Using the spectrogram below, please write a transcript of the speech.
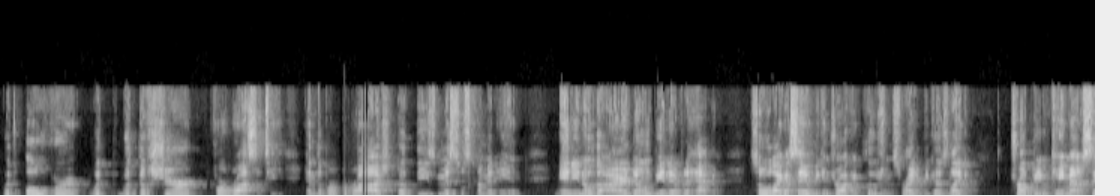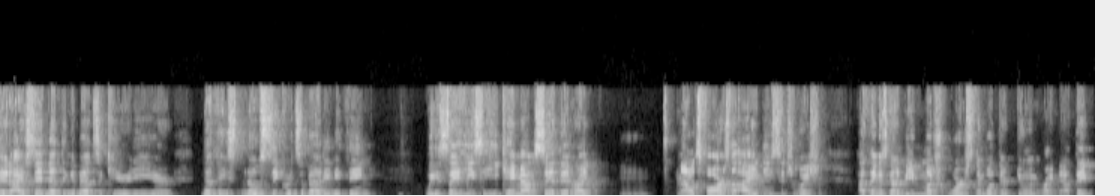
with over with with the sheer ferocity and the barrage of these missiles coming in and you know the Iron Dome being able to happen. So like I said, we can draw conclusions, right? Because like Trump even came out and said, "I said nothing about security or nothing, no secrets about anything." We say he he came out and said that, right? Mhm. Now, as far as the IED situation, I think it's going to be much worse than what they're doing right now. They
